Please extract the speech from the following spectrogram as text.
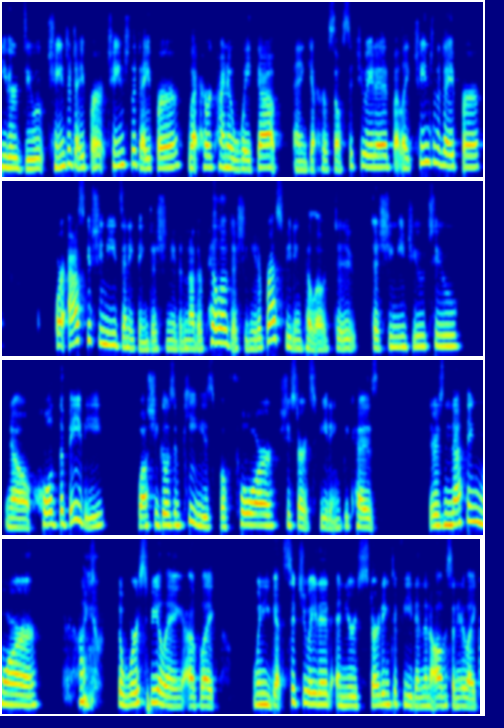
either do change a diaper, change the diaper, let her kind of wake up and get herself situated, but like change the diaper or ask if she needs anything. Does she need another pillow? Does she need a breastfeeding pillow? Do, does she need you to you know, hold the baby while she goes and pees before she starts feeding because there's nothing more like the worst feeling of like when you get situated and you're starting to feed and then all of a sudden you're like,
